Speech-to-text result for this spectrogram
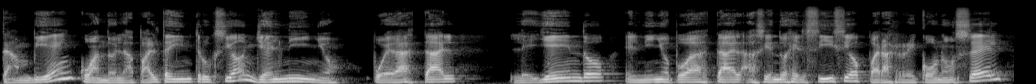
también cuando en la parte de instrucción ya el niño pueda estar leyendo, el niño pueda estar haciendo ejercicios para reconocer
